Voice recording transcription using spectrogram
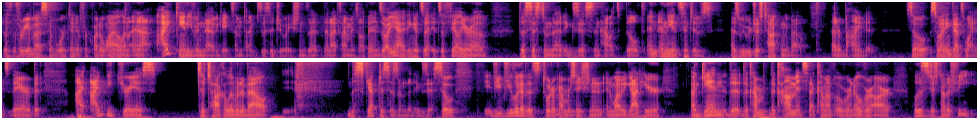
the three of us have worked in it for quite a while, and, and I, I can't even navigate sometimes the situations that, that I find myself in. So yeah, I think it's a it's a failure of the system that exists and how it's built, and, and the incentives as we were just talking about that are behind it. So so I think that's why it's there. But I, I'd be curious to talk a little bit about the skepticism that exists. So if you, if you look at this Twitter conversation and, and why we got here, again, the the com- the comments that come up over and over are, well, this is just another fee.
